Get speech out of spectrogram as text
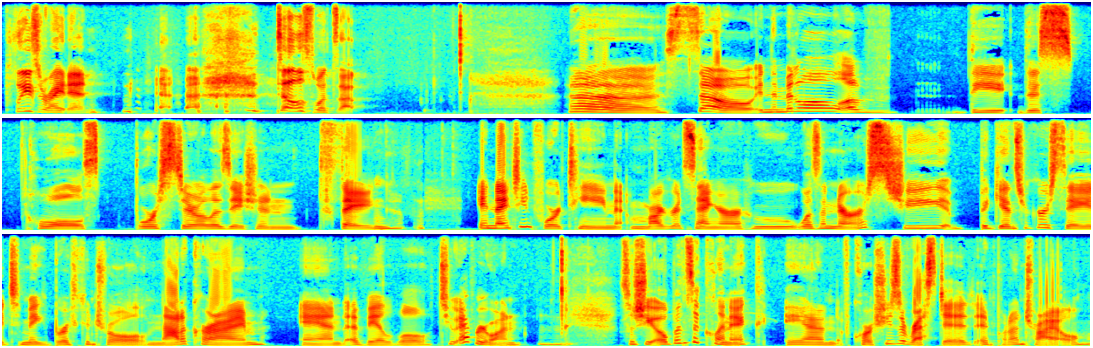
please write in. tell us what's up. Uh, so, in the middle of the this whole forced sterilization thing, in 1914, Margaret Sanger, who was a nurse, she begins her crusade to make birth control not a crime and available to everyone. So she opens a clinic, and of course, she's arrested and put on trial.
